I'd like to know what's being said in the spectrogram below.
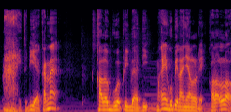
nah itu dia. Karena kalau gue pribadi, makanya gue pengen nanya lo deh. Kalau lo,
